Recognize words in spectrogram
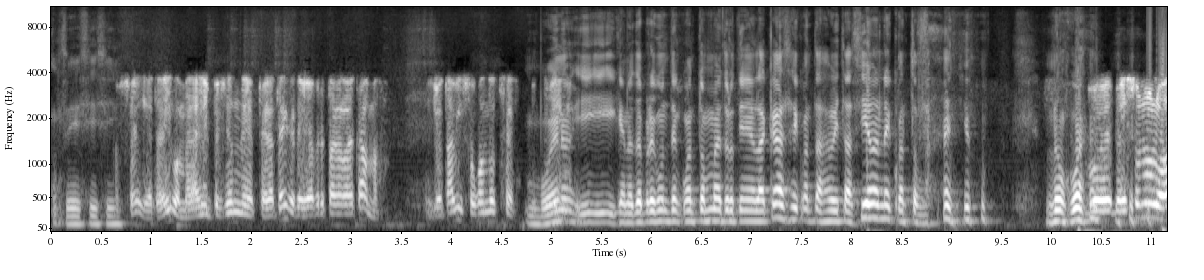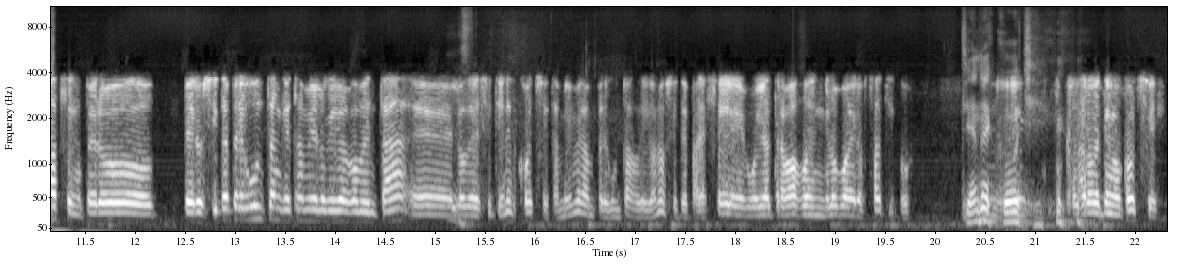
Sí, sí, sí. No sé, ya te digo, me da la impresión de, espérate, que te voy a preparar la cama. Yo te aviso cuando estés. Bueno, y, que no te pregunten cuántos metros tiene la casa y cuántas habitaciones, cuántos baños. No, Juan. Pues eso no lo hacen, pero pero si te preguntan, que es también lo que iba a comentar, eh, lo de si tienes coche, también me lo han preguntado. Digo, no, si te parece, voy al trabajo en globo aerostático. ¿Tienes coche? Pues claro que tengo coche.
